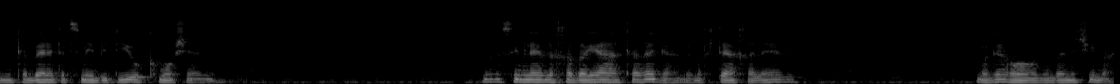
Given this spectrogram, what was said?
אני מקבל את עצמי בדיוק כמו שאני. בוא נשים לב לחוויה כרגע במפתח הלב, בגרון ובנשימה.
